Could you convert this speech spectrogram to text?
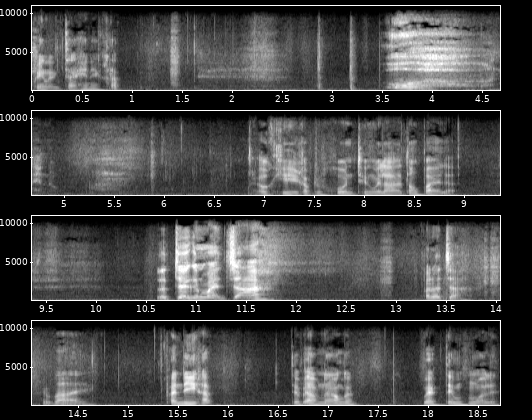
เป็นกำลังใจให้นะครับ โอ้ โอเคครับทุกคนถึงเวลาต้องไปแล้ว แล้วเจอกันใหม่จ้าไปแล้วจ้าบ๊ายบายพันดีครับ เดี๋ยวไปอาบน้ำกัน แว็กเต็มหัวเลย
